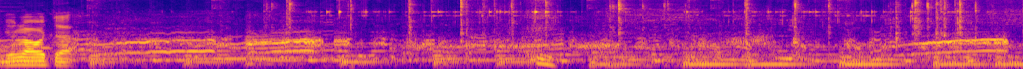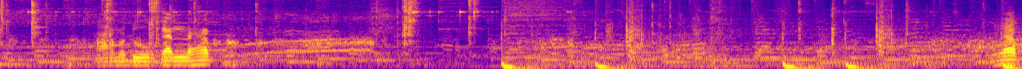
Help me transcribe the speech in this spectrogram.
เดี๋ยวเราจะามาดูกันนะครับ นะครับ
